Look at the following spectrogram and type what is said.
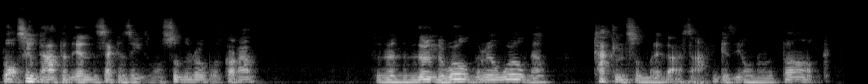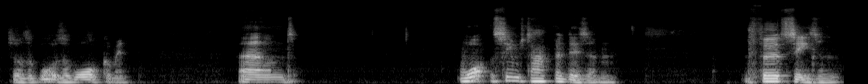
what seemed to happen at the end of the second season was the robots got out. So they're in the, they're in the world, the real world now, tackling somebody that I think is the owner of the park. So there's a, there's a war coming. And what seems to happen is um, the third season,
